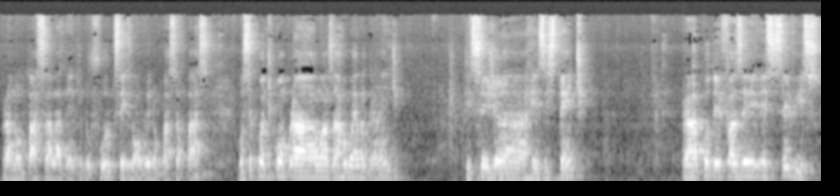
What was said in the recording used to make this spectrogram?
para não passar lá dentro do furo, que vocês vão ver no passo a passo, você pode comprar umas arruela grande, que seja resistente, para poder fazer esse serviço.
